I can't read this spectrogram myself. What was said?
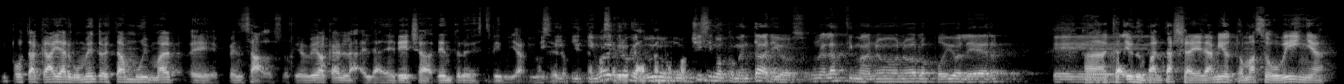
y posta acá hay argumentos que están muy mal eh, pensados, lo que veo acá en la, derecha dentro de StreamYard, no sé lo que Igual creo que tuvimos muchísimos comentarios, una lástima no, no haberlos podido leer. Eh, ah, acá hay uno en pantalla del amigo Tomaso Ubiña.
